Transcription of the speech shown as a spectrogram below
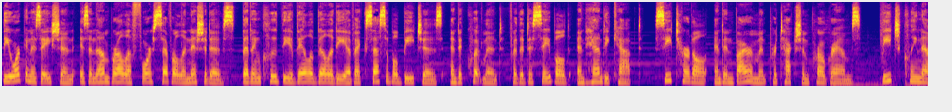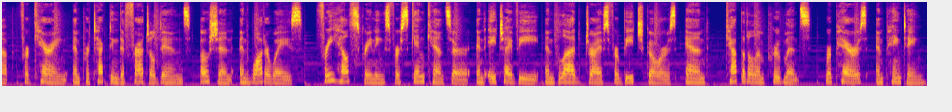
The organization is an umbrella for several initiatives that include the availability of accessible beaches and equipment for the disabled and handicapped, sea turtle and environment protection programs, beach cleanup for caring and protecting the fragile dunes, ocean, and waterways, free health screenings for skin cancer and HIV and blood drives for beachgoers, and capital improvements, repairs, and painting.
